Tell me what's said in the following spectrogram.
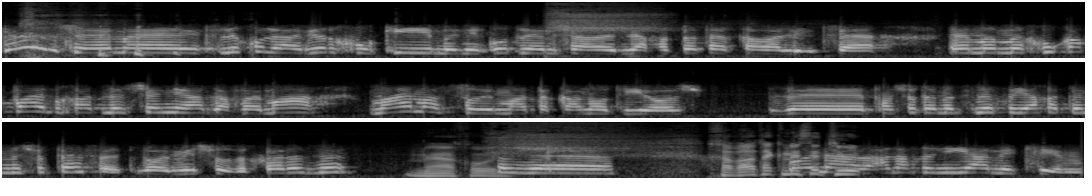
כן, שהם אה, הצליחו להעביר חוקים בניגוד להחלטות הקואליציה. הם מחאו כפיים אחד לשני. אגב, מה, מה הם עשו עם התקנות יו"ש? זה פשוט הם הצליחו יחד עם משותפת. לא, מישהו זוכר את זה? מאה אחוז. חברת הכנסת... יוליה... אנחנו נהיה אמיתים.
